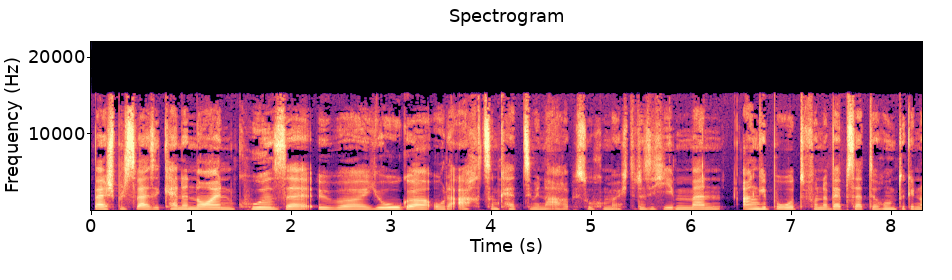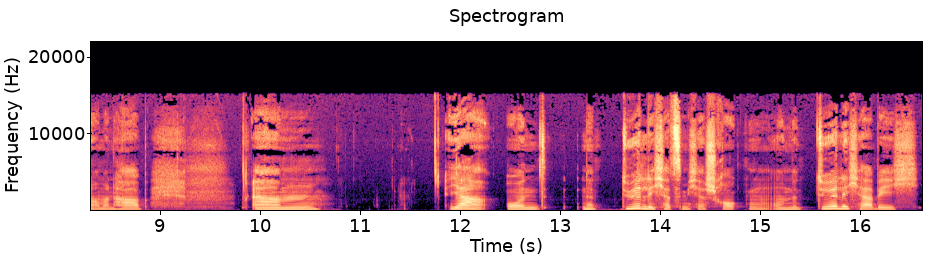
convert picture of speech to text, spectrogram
beispielsweise keine neuen Kurse über Yoga oder Achtsamkeitsseminare besuchen möchte, dass ich eben mein Angebot von der Webseite runtergenommen habe. Ähm, ja, und natürlich hat es mich erschrocken und natürlich habe ich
